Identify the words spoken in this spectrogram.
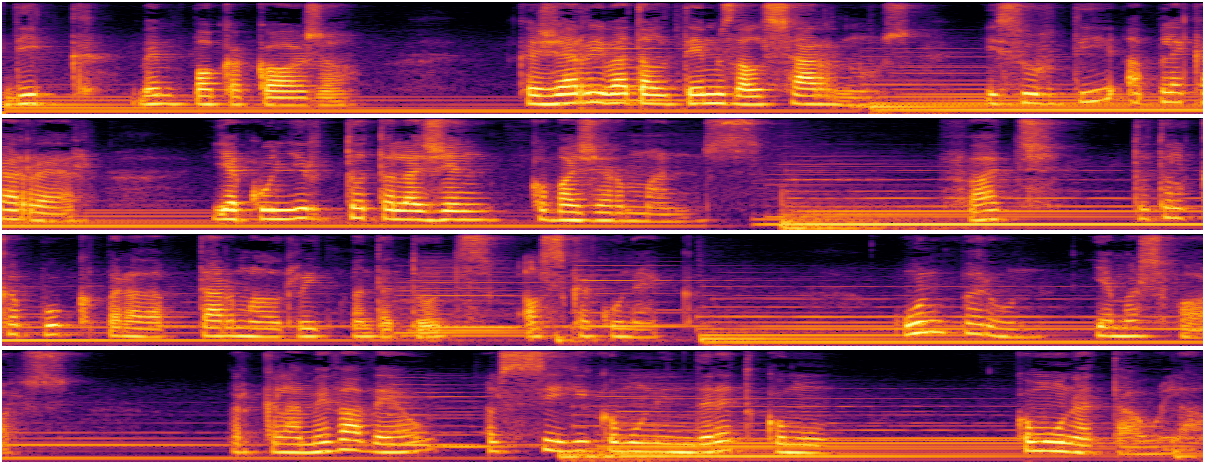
Dic ben poca cosa, que ja ha arribat el temps d'alçar-nos i sortir a ple carrer, i acollir tota la gent com a germans. Faig tot el que puc per adaptar-me al ritme de tots els que conec, un per un i amb esforç, perquè la meva veu els sigui com un indret comú, com una taula.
